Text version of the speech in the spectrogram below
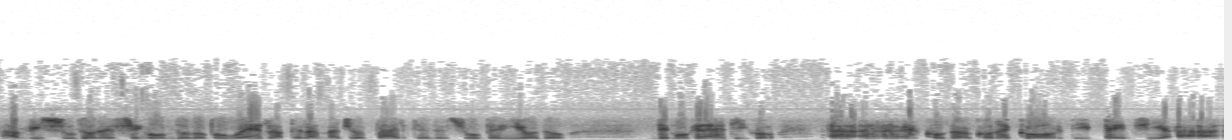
ha vissuto nel secondo dopoguerra per la maggior parte del suo periodo democratico eh, con, con, accordi, pensi a,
